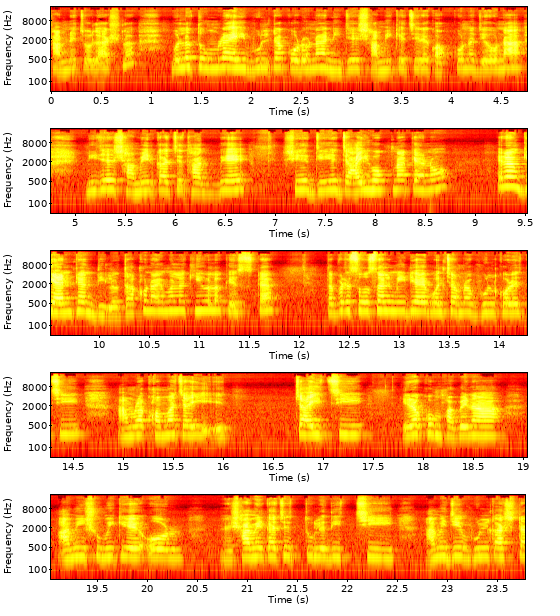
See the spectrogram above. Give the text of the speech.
সামনে চলে আসলো। বলল, তোমরা এই ভুলটা করো না, নিজের স্বামীকে ছেড়ে কখনো যেও না। নিজের স্বামীর কাছে থাকবে, সে যে যাই হোক না কেন। এরকম জ্ঞান ট্যান দিল। তখন আমি বললাম, কী হলো কেসটা? তারপরে সোশ্যাল মিডিয়ায় বলছে, আমরা ভুল করেছি, আমরা ক্ষমা চাই চাইছি, এরকম হবে না। আমি সুমিকে ওর স্বামীর কাছে তুলে দিচ্ছি, আমি যে ভুল কাজটা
